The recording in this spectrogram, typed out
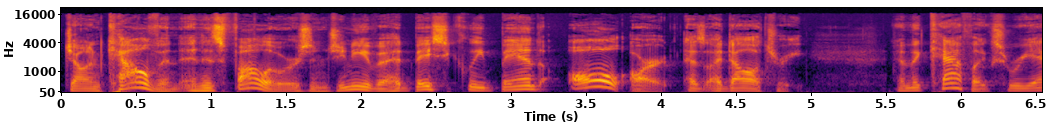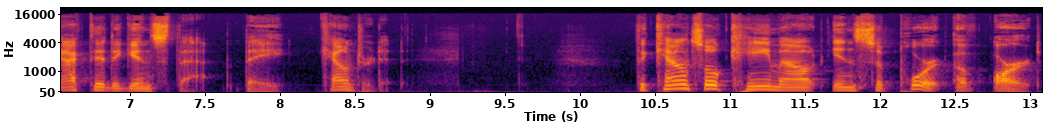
John Calvin and his followers in Geneva had basically banned all art as idolatry, and the Catholics reacted against that. They countered it. The council came out in support of art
